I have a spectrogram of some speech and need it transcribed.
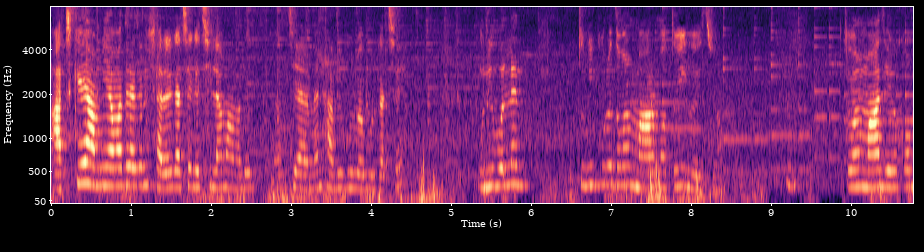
আজকে আমি আমাদের একজন স্যারের কাছে গেছিলাম, আমাদের চেয়ারম্যান হাবিবুর বাবুর কাছে। উনি বললেন, তুমি পুরো তোমার মার মতোই হয়েছো। তোমার মা যেরকম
